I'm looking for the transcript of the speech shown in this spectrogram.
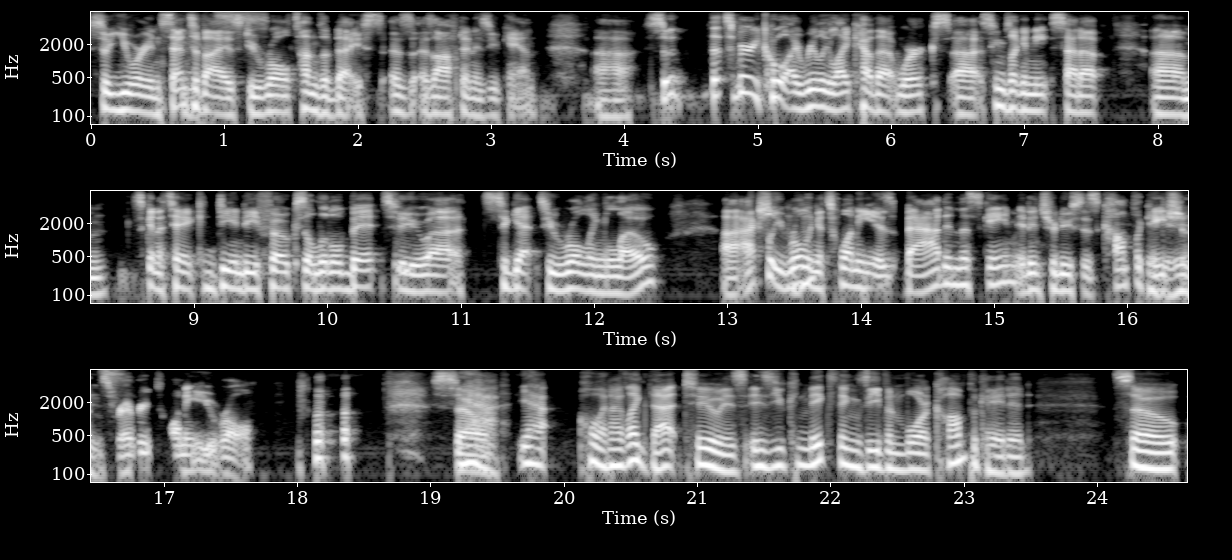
So you are incentivized to roll tons of dice as, as often as you can. Uh, so that's very cool. I really like how that works. Uh, it seems like a neat setup. Um, it's going to take D&D folks a little bit to uh, to get to rolling low. Uh, actually, rolling a 20 is bad in this game. It introduces complications for every 20 you roll. so yeah, yeah. Oh, and I like that too. Is is you can make things even more complicated. So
